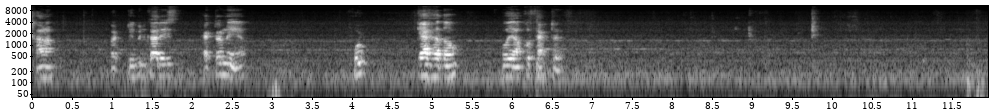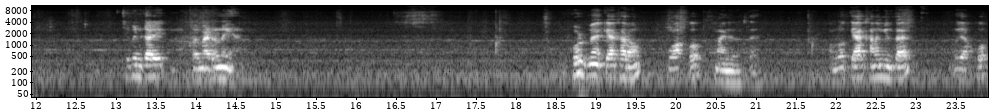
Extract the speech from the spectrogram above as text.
खाना बट टिफ़िन कार इस फैक्टर नहीं है फ़ूड क्या खाता हूँ वही आपको फैक्टर है टिफ़िन कारी कोई मैटर नहीं है। फ़ूड में क्या खा रहा हूँ, वो आपको मायने रखता है। हम लोग क्या खाना मिलता है, वही आपको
